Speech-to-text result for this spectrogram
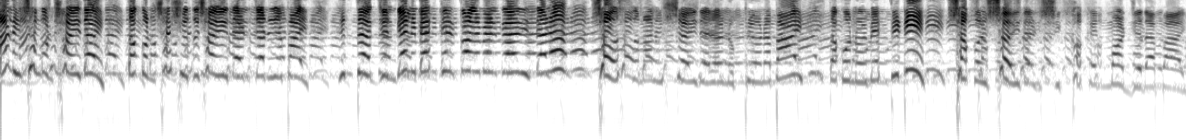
মানুষ যখন শহীদ হয় তখন সে শুধু শহীদের দরজা পায়। কিন্তু একজন জ্ঞানী ব্যক্তির কলমের কালি দ্বারা সমস্ত মানুষ শহীদের অনুপ্রেরণা পায়। তখন ওই ব্যক্তিটি সকল শহীদের শিক্ষকের মর্যাদা পায়।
